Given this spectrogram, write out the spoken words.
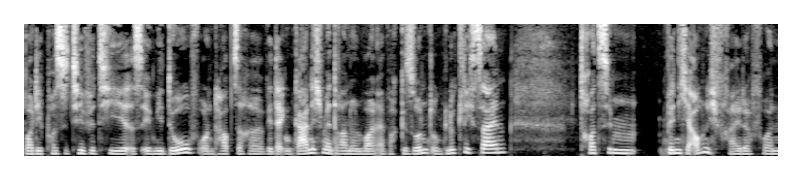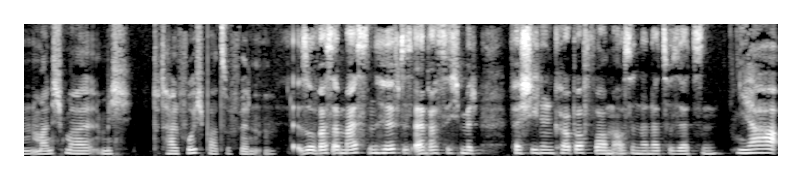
Body Positivity ist irgendwie doof und Hauptsache, wir denken gar nicht mehr dran und wollen einfach gesund und glücklich sein. Trotzdem bin ich ja auch nicht frei davon, manchmal mich total furchtbar zu finden. So, was am meisten hilft, ist einfach, sich mit verschiedenen Körperformen auseinanderzusetzen. Ja,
